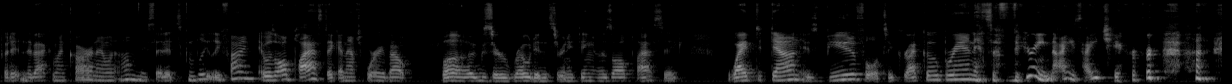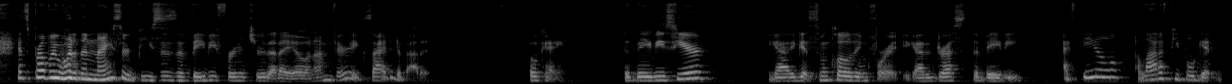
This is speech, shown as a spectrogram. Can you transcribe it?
put it in the back of my car and I went home. They said, it's completely fine. It was all plastic. I didn't have to worry about bugs or rodents or anything. It was all plastic wiped it down. It was beautiful. It's a Graco brand. It's a very nice high chair. it's probably one of the nicer pieces of baby furniture that I own. I'm very excited about it. Okay, the baby's here. You got to get some clothing for it. You got to dress the baby. I feel a lot of people get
